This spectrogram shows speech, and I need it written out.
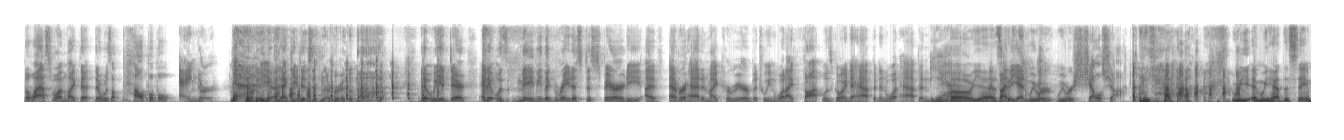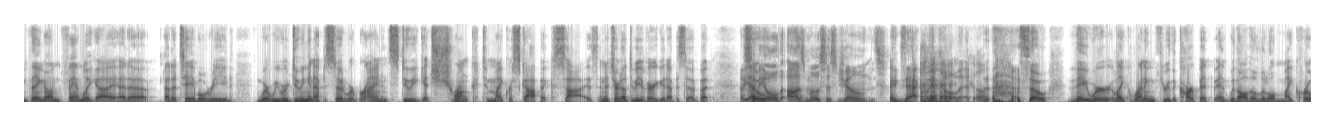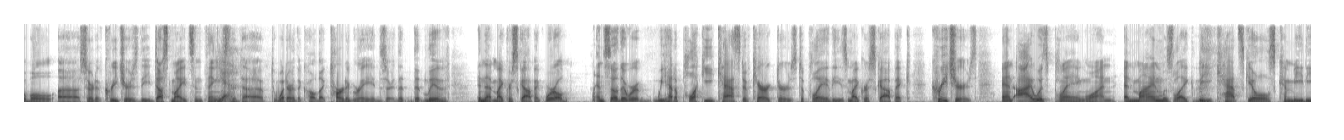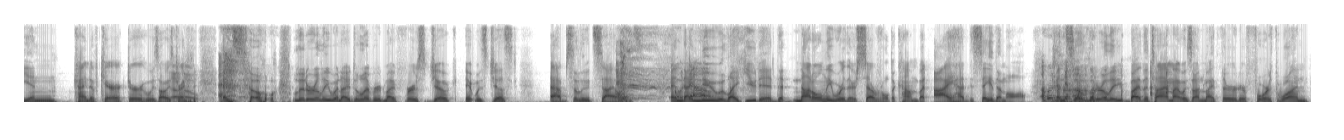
the last one, like that, there was a palpable anger from the executives in the room that we had dared. And it was maybe the greatest disparity I've ever had in my career between what I thought was going to happen and what happened. Yeah. Oh yeah. And by good. the end, we were we were shell shocked. yeah. we and we had the same thing on Family Guy at a at a table read where we were doing an episode where Brian and Stewie get shrunk to microscopic size, and it turned out to be a very good episode. But Oh yeah, so, the old Osmosis Jones. exactly. We call that. so they were like running through the carpet and with all the little microbial uh, sort of creatures, the dust mites and things Yeah. that uh, what are they called, like tardigrades, or that that live in that microscopic world. And so there were we had a plucky cast of characters to play these microscopic creatures. And I was playing one, and mine was like the Catskills comedian kind of character who was always trying to. And so, literally, when I delivered my first joke, it was just absolute silence. And oh, I knew, like you did, that not only were there several to come, but I had to say them all. Oh, and so, literally, by the time I was on my third or fourth one,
